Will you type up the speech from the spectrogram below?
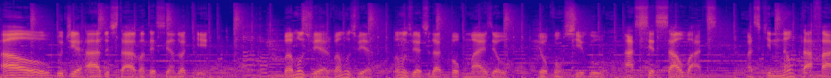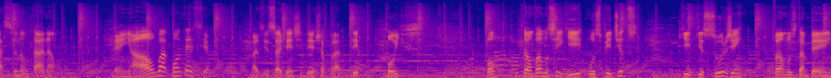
algo de errado está acontecendo aqui. Vamos ver, vamos ver. Vamos ver se dá um pouco mais eu eu consigo acessar o WhatsApp. Mas que não tá fácil, não tá não. Tem algo acontecendo. Mas isso a gente deixa para depois. Bom, então vamos seguir os pedidos que, que surgem. Vamos também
